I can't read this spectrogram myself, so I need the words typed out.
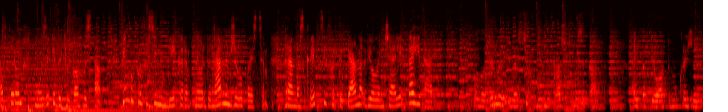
автором музики до кількох вистав. Він був професійним лікарем, неординарним живописцем, грав на скрипці, фортепіано, віолончелі та гітарі. Володимир Івасюк був не просто музикантом, а й патріотом України.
